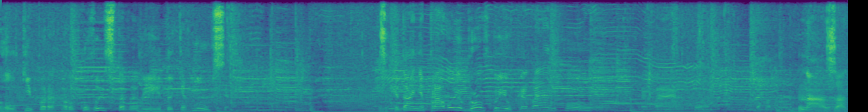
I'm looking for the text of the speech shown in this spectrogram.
Голкіпер руку виставив і дотягнувся. Закидання правою бровкою. Кривенко. Кривенко. Назад.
